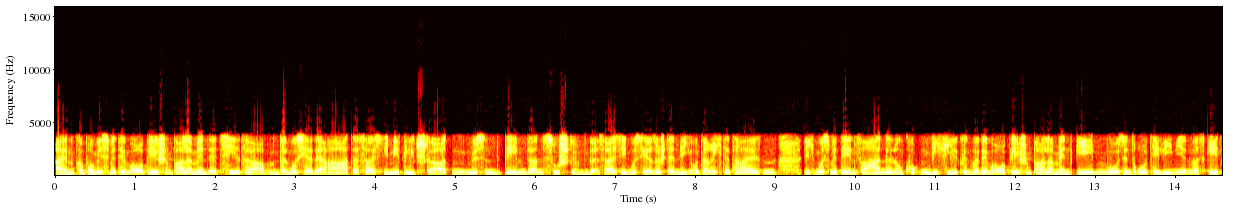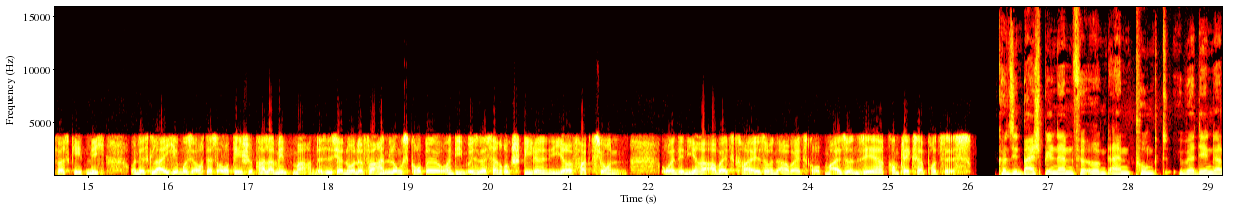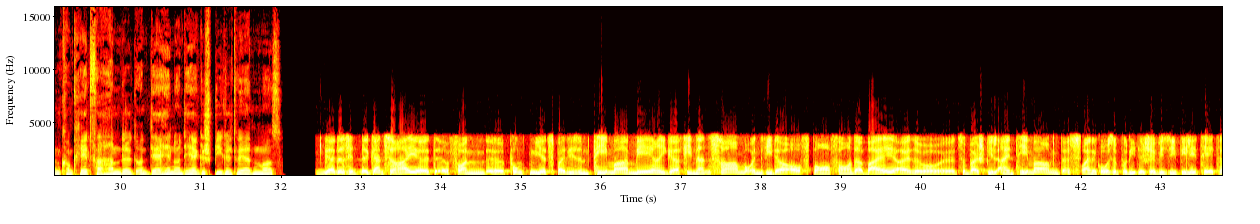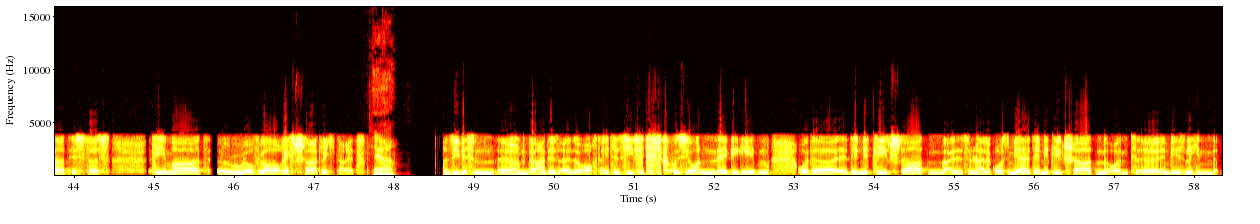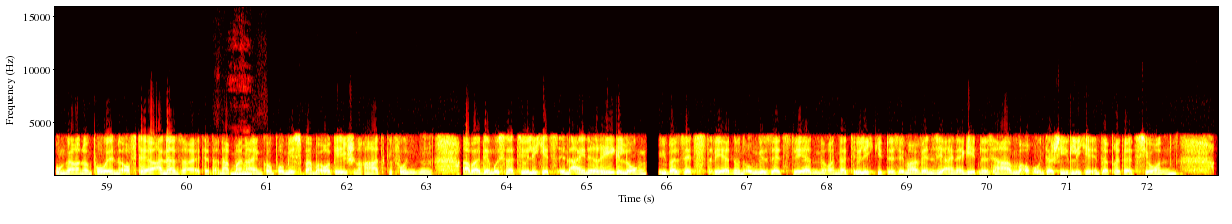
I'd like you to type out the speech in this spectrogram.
einen Kompromiss mit dem Europäischen Parlament erzielt haben, dann muss ja der Rat, das heißt die Mitgliedstaaten, müssen dem dann zustimmen. Das heißt, ich muss sie also ständig unterrichtet halten. Ich muss mit denen verhandeln und gucken, wie viel können wir dem Europäischen Parlament geben, wo sind rote Linien, was geht, was geht nicht. Und das Gleiche muss auch das Europäische Parlament machen. Das ist ja nur eine Verhandlungsgruppe und die müssen das dann rückspiegeln in ihre Fraktionen und in ihre Arbeitskreise und Arbeitsgruppen. Also ein sehr komplexer Prozess. Können Sie ein Beispiel nennen für irgendeinen Punkt, über den dann konkret verhandelt und der hin und her gespiegelt werden muss? Ja, das sind eine ganze Reihe von äh, Punkten jetzt bei diesem Thema mehrjähriger Finanzrahmen und Wiederaufbaufonds dabei. Also äh, zum Beispiel ein Thema, das eine große politische Visibilität hat, ist das Thema äh, Rule of Law, Rechtsstaatlichkeit. Ja. Und Sie wissen, ähm, da hat es also auch intensive Diskussionen äh, gegeben unter den Mitgliedstaaten, also zwischen einer großen Mehrheit der Mitgliedstaaten und äh, im Wesentlichen Ungarn und Polen auf der anderen Seite. Dann hat man mhm. einen Kompromiss beim Europäischen Rat gefunden, aber der muss natürlich jetzt in eine Regelung übersetzt werden und umgesetzt werden. Und natürlich gibt es immer, wenn Sie ein Ergebnis haben, auch unterschiedliche Interpretationen.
